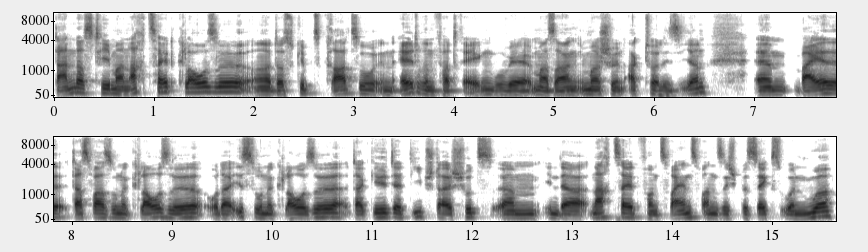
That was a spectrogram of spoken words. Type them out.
dann das Thema Nachtzeitklausel, äh, das gibt's gerade so in älteren Verträgen, wo wir immer sagen, immer schön aktualisieren, ähm, weil das war so eine Klausel oder ist so eine Klausel, da gilt der Diebstahlschutz ähm, in der Nachtzeit von 22 bis 6 Uhr nur,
